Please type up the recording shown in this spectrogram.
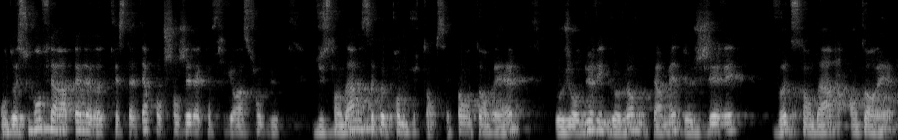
on doit souvent faire appel à notre prestataire pour changer la configuration du, du standard, ça peut prendre du temps, c'est pas en temps réel. Aujourd'hui, Ringover vous permet de gérer votre standard en temps réel.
